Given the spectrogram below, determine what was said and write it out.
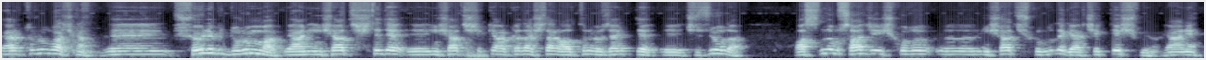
Ertuğrul Başkan, e, şöyle bir durum var. Yani inşaat işte de e, inşaat işindeki arkadaşlar altını özellikle e, çiziyorlar. Aslında bu sadece iş kolu e, inşaat iş kolu da gerçekleşmiyor. Yani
